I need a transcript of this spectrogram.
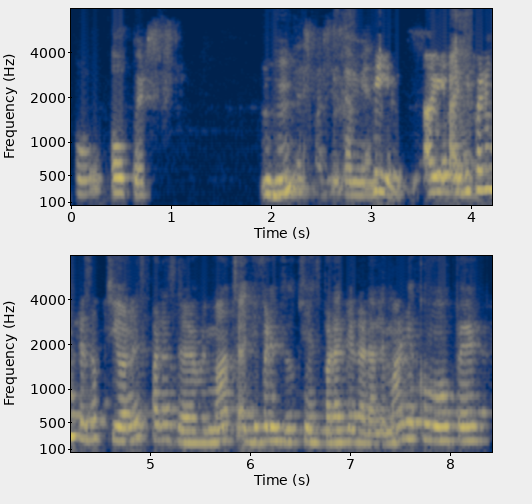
o Opers. Es fácil también. Sí, hay, hay diferentes opciones para hacer el rematch, hay diferentes opciones para llegar a Alemania como Oper.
